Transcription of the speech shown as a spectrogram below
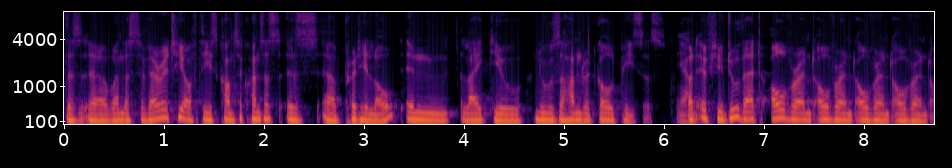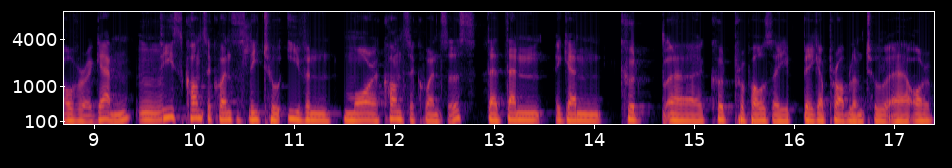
this, uh, when the severity of these consequences is uh, pretty low, in like you lose a hundred gold pieces. Yeah. But if you do that over and over and over and over and over again, Mhm. these consequences lead to even more consequences that then again could uh, could propose a bigger problem to uh, or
